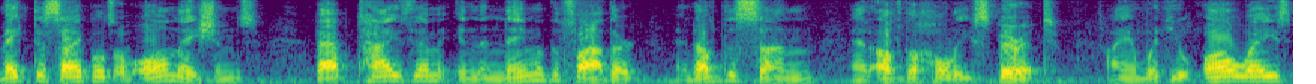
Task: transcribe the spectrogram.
make disciples of all nations, baptize them in the name of the Father and of the Son and of the Holy Spirit. I am with you always,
